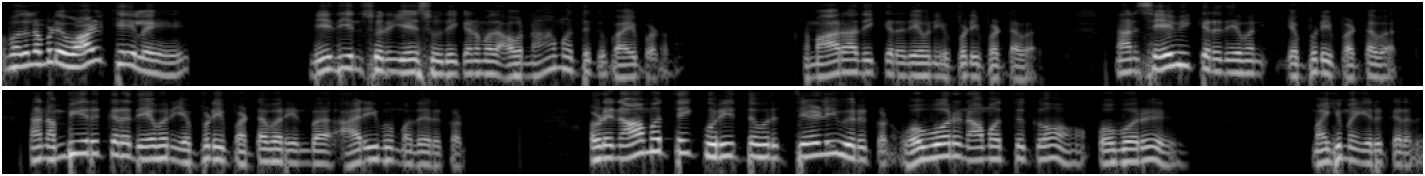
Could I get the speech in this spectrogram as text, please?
அப்போ அதில் நம்முடைய வாழ்க்கையிலே நீதியின் சுரன் இயேசு உதிக்கணும் போது அவர் நாமத்துக்கு பயப்படணும். நம்ம ஆராதிக்கிற தேவன் எப்படிப்பட்டவர்? நான் சேவிக்கிற தேவன் எப்படிப்பட்டவர்? நான் நம்பியிருக்கிற தேவன் எப்படிப்பட்டவர்? என்ப அறிவு முத இருக்கணும். அவருடைய நாமத்தை குறித்த ஒரு தெளிவு இருக்கணும். ஒவ்வொரு நாமத்துக்கும் ஒவ்வொரு மகிமை இருக்கிறது.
